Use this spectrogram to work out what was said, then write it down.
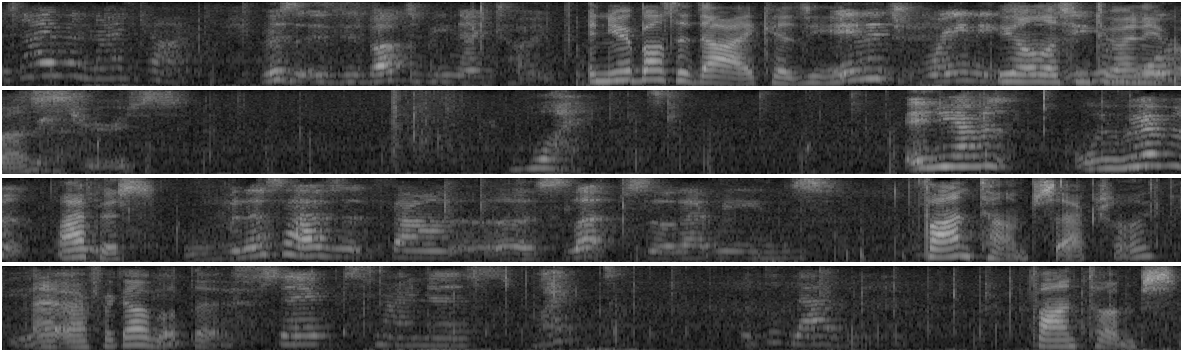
It's not even nighttime. is about to be nighttime. And you're about to die because you And it's raining. You don't listen to any of us. Creatures. What? And you haven't. We, we haven't. Lapis. Vanessa hasn't found uh, slept, so that means. Phantoms actually. I, I forgot about that. Six minus what? What does that mean? Phantoms.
